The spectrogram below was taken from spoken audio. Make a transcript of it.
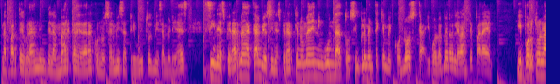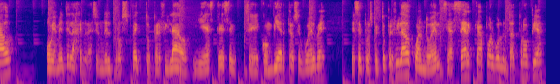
la parte de branding de la marca, de dar a conocer mis atributos, mis amenidades, sin esperar nada a cambio, sin esperar que no me den ningún dato, simplemente que me conozca y volverme relevante para él. Y por otro lado, obviamente la generación del prospecto perfilado y este se, se convierte o se vuelve ese prospecto perfilado cuando él se acerca por voluntad propia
